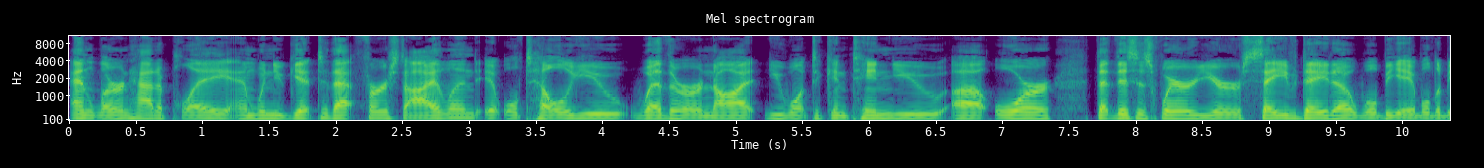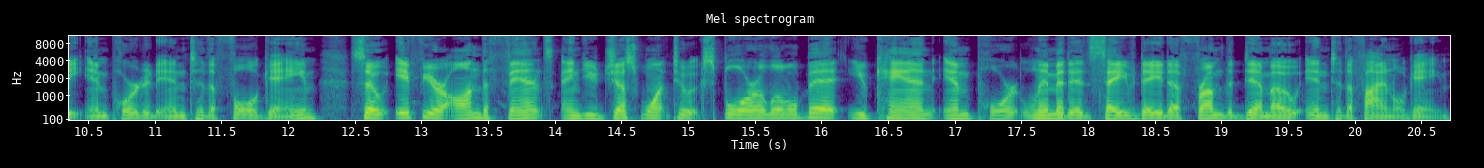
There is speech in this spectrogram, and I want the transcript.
and learn how to play. And when you get to that first island, it will tell you whether or not you want to continue uh, or that this is where your save data will be able to be imported into the full game game. So if you're on the fence and you just want to explore a little bit, you can import limited save data from the demo into the final game.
